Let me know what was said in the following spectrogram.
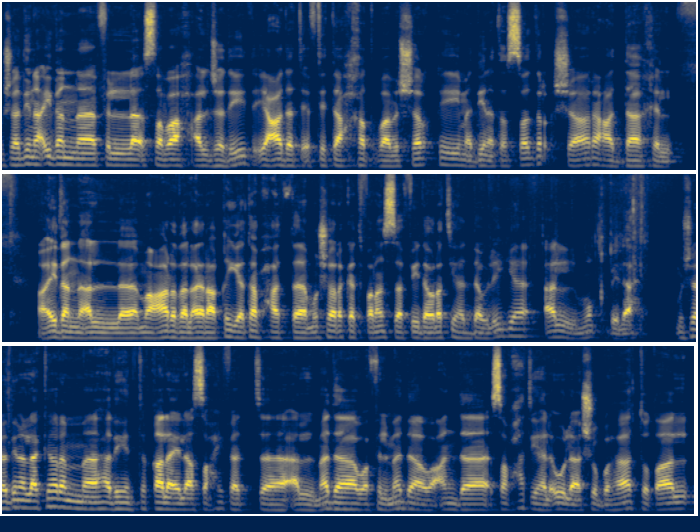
مشاهدينا أيضا في الصباح الجديد إعادة افتتاح خطبة بالشرقي مدينة الصدر شارع الداخل. أيضا المعارضة العراقية تبحث مشاركة فرنسا في دورتها الدولية المقبلة. مشاهدينا الأكارم هذه انتقال إلى صحيفة المدى وفي المدى وعند صفحتها الأولى شبهات تطال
